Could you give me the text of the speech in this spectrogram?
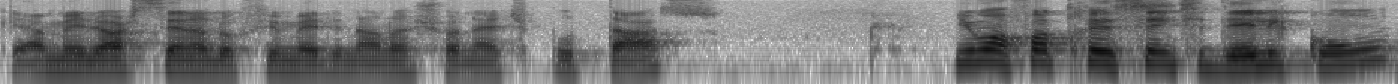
que é a melhor cena do filme ali na lanchonete putaço. E uma foto recente dele com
